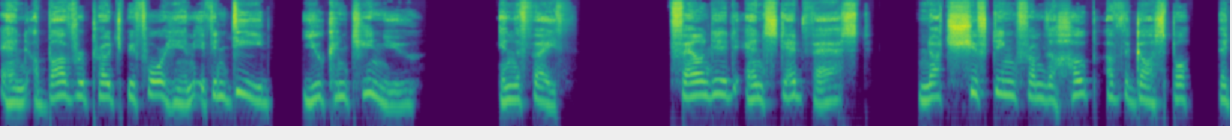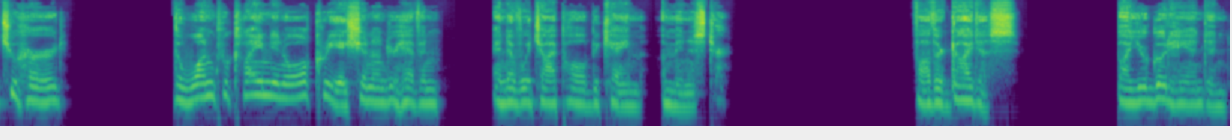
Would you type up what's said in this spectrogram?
and above reproach before him, if indeed you continue in the faith, founded and steadfast, not shifting from the hope of the gospel that you heard, the one proclaimed in all creation under heaven, and of which I, Paul, became a minister. Father, guide us by your good hand and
